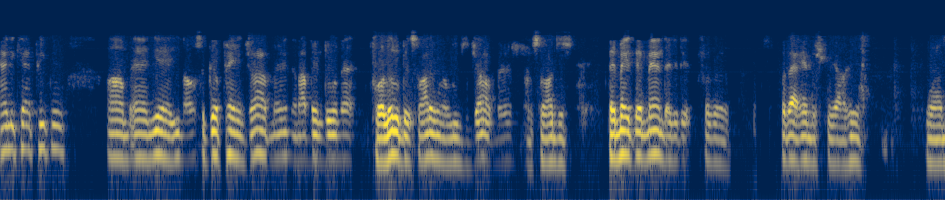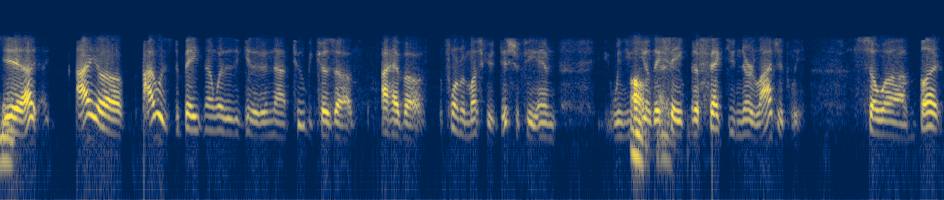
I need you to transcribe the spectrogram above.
handicapped people, um, and yeah, you know, it's a good paying job, man. And I've been doing that for a little bit, so I didn't want to lose the job, man. And so I just they made they mandated it for the for that industry out here. Well, Yeah, I, I, uh, I was debating on whether to get it or not too because uh, I have a form of muscular dystrophy, and when you, Oh, you know, they man. say it could affect you neurologically. So, uh, but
